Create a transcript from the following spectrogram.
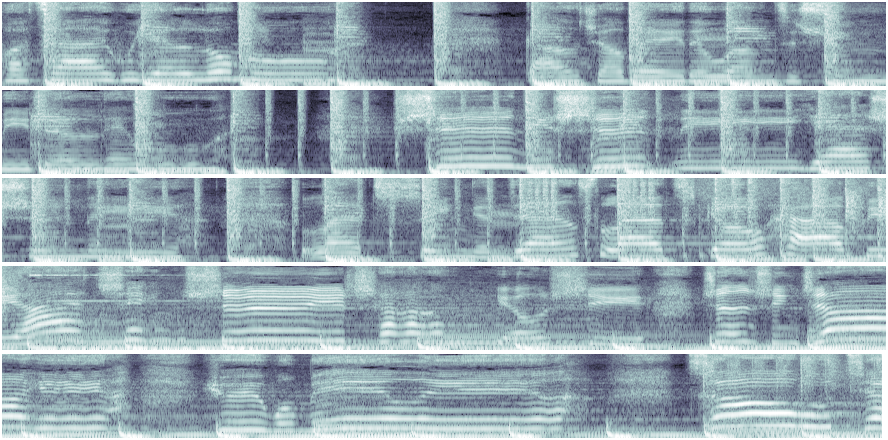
花在午夜落幕，高脚杯的王子寻觅着猎物，是你是你也是你，Let's sing and dance, let's go happy。爱情是一场游戏，真心假意，欲望迷离，走不掉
